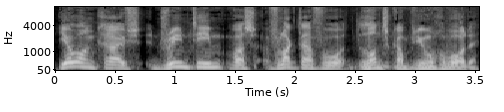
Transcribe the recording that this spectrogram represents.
Johan Cruijffs Dreamteam was vlak daarvoor landskampioen geworden.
